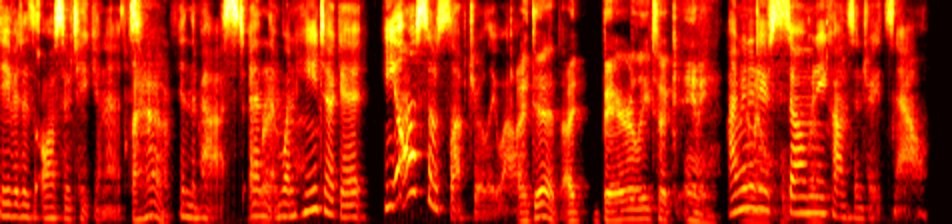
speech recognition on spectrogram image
David has also taken it I have. in the past. And Right. when he took it, he also slept really well. I did. I barely took any. I'm going to I- do so many concentrates now.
